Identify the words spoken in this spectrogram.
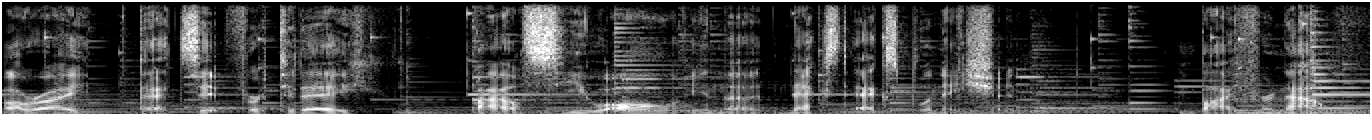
All right, that's it for today. I'll see you all in the next explanation. Bye for now.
